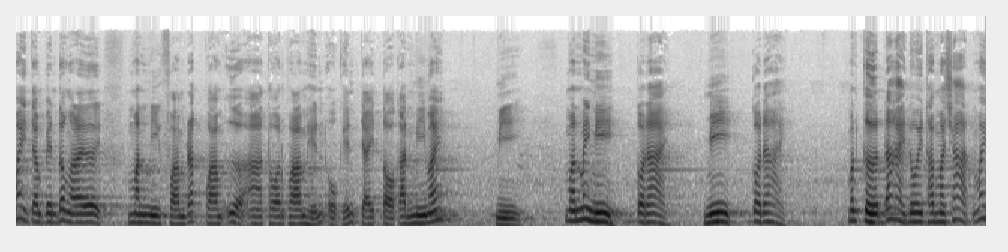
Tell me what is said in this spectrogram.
ไม่จำเป็นต้องอะไรเลย มันมีความรักความเอื้ออาทรความเห็นอกเห็นใจต่อกันมีไหมมี มันไม่มีก็ได้ มีก็ได้ มันเกิดได้โดยธรรมชาติไม่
